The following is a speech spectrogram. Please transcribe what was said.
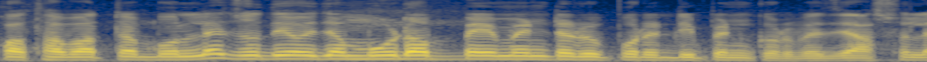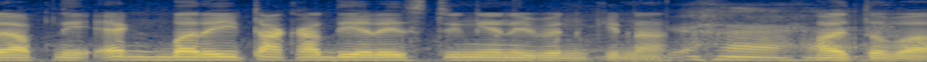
কথাবার্তা বললে যদি ওই যে মুড অফ পেমেন্টের উপরে ডিপেন্ড করবে যে আসলে আপনি একবারেই টাকা দিয়ে রেজিস্ট্রি নিয়ে নেবেন কিনা হ্যাঁ হ্যাঁ, হয়তোবা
